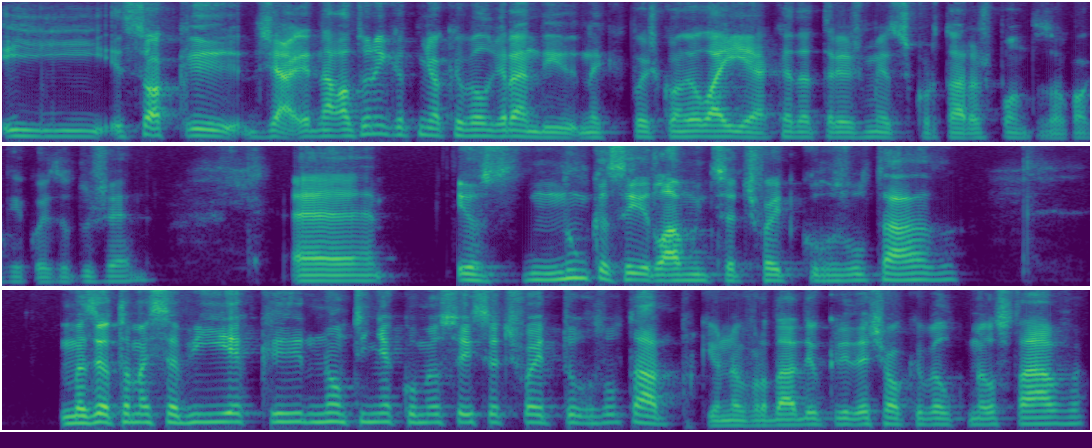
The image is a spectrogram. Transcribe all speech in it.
e só que já na altura em que eu tinha o cabelo grande e depois quando eu lá ia a cada três meses cortar as pontas ou qualquer coisa do género, eh, eu nunca saí de lá muito satisfeito com o resultado mas eu também sabia que não tinha como eu sair satisfeito do resultado, porque eu, na verdade, eu queria deixar o cabelo como ele estava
